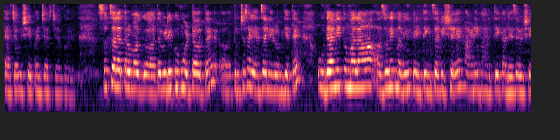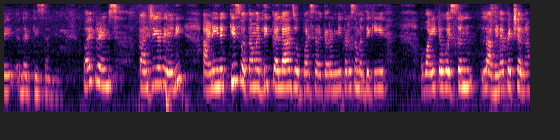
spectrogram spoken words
त्याच्याविषयी पण चर्चा करूयात सो चला तर मग आता व्हिडिओ खूप मोठा होत आहे तुमच्या सगळ्यांचा निरोप घेते. उद्या मी तुम्हाला अजून एक नवीन पेंटिंगचा विषय आणि भारतीय कलेचा विषय नक्कीच सांगेन. बाय फ्रेंड्स काळजी घ्या सगळ्यांनी. आणि नक्की स्वतःमधली कला जोपासा कारण मी तर असं म्हणते की वाईट व्यसन लागण्यापेक्षा ना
